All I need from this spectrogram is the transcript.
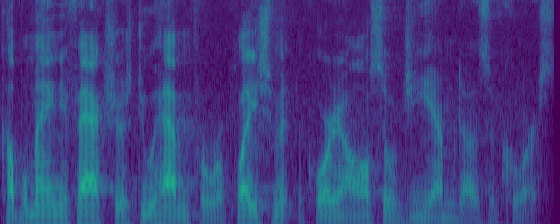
A couple manufacturers do have them for replacement, according to also GM does, of course.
